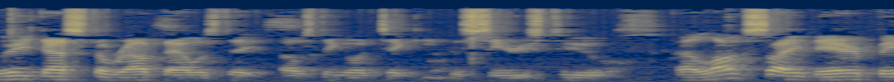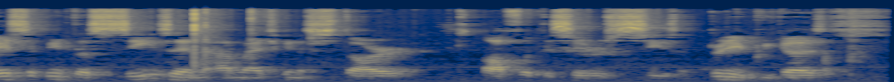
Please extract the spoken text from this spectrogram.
really that's the route that I was th- I was thinking of taking the series to alongside there basically the season I'm actually to start off with the series season three because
